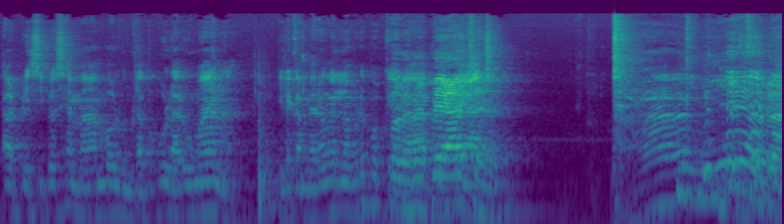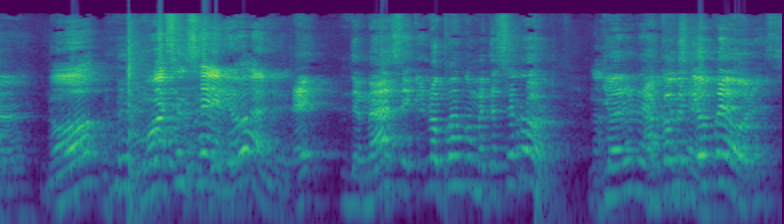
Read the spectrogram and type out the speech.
al principio se llamaban Voluntad Popular Humana. Y le cambiaron el nombre porque Por era PPH. Ah, mierda. No, ¿cómo hace en serio, vale? Eh, de más, que no pueden cometer ese error. No. Yo le Han reconozco cometido peores.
